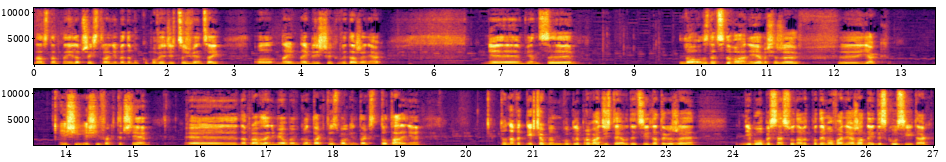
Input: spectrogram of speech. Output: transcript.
następnej lepszej stronie będę mógł opowiedzieć coś więcej o naj, najbliższych wydarzeniach. Y, Więc y, no, zdecydowanie. Ja myślę, że y, jak jeśli, jeśli faktycznie y, naprawdę nie miałbym kontaktu z Bogiem tak totalnie, to nawet nie chciałbym w ogóle prowadzić tej audycji, dlatego że nie byłoby sensu nawet podejmowania żadnej dyskusji, tak?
